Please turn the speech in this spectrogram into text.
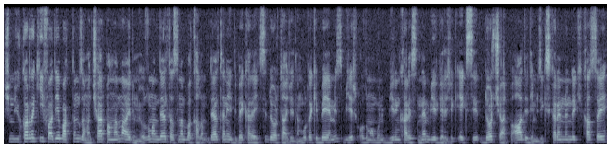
şimdi yukarıdaki ifadeye baktığım zaman çarpanlarına ayrılmıyor. O zaman deltasına bakalım. Delta neydi? B kare eksi 4 AC'den. Buradaki B'miz 1. O zaman bunu 1'in karesinden 1 gelecek. Eksi 4 çarpı A dediğimiz x karenin önündeki katsayı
